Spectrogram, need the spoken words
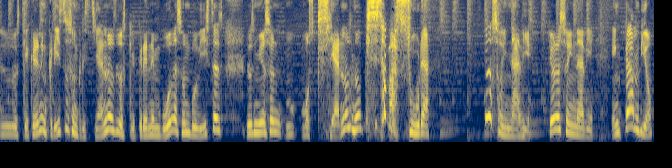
Los que creen en Cristo son cristianos, los que creen en Buda son budistas, los míos son mosquianos, ¿no? ¿Qué es esa basura? Yo no soy nadie, yo no soy nadie. En cambio,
